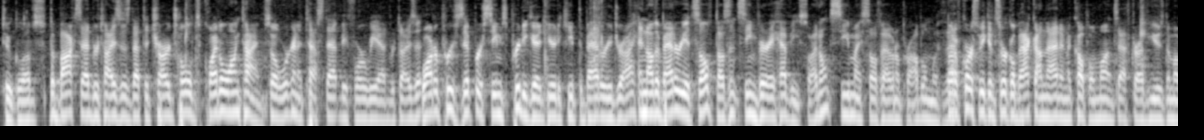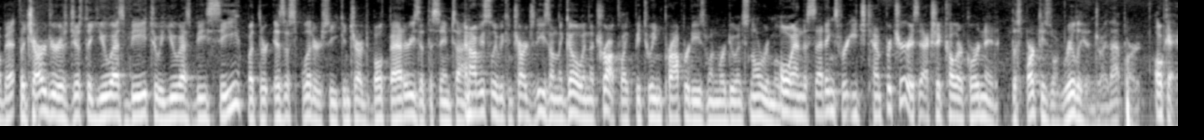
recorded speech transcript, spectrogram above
two gloves. The box advertises that the charge holds quite a long time, so we're gonna test that before we advertise it. Waterproof zipper seems pretty good here to keep the battery dry. And now the battery itself doesn't seem very heavy, so I don't see myself having a problem with that. But of course, we can circle back on that in a couple months after I've used them a bit. The charger is just a USB to a USB-C, but there is a splitter, so you can charge both batteries at the same time. And obviously we can charge these on the go in the truck, like between properties when we're doing snow removal. Oh, and the settings for each temperature is actually color coordinated. The Sparkies will really enjoy that part. Okay,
